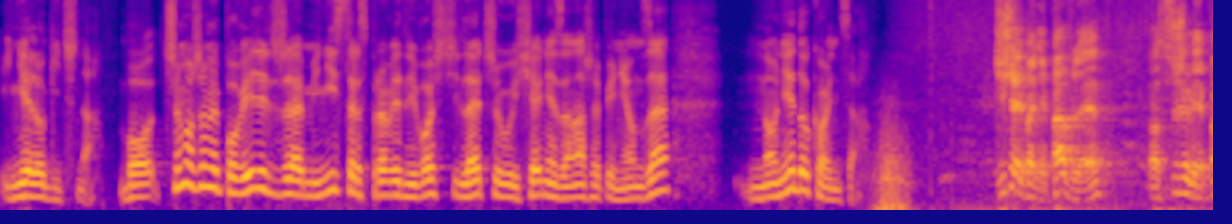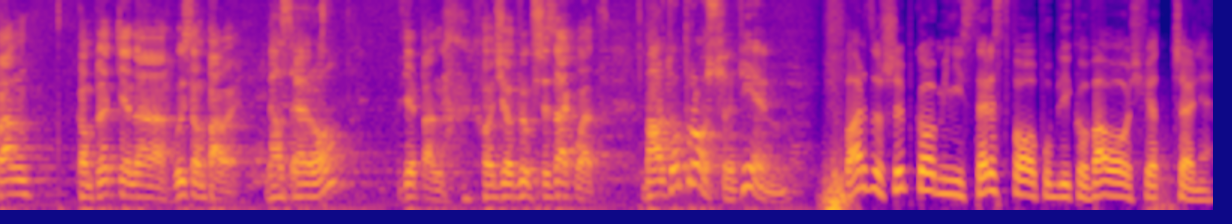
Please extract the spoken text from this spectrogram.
i nielogiczna. Bo czy możemy powiedzieć, że minister sprawiedliwości leczy łysienie za nasze pieniądze? No nie do końca. Dzisiaj, panie Pawle, ostrzyże mnie pan kompletnie na łysą pałę. Na zero? Wie pan, chodzi o grubszy zakład. Bardzo proszę, wiem. Bardzo szybko ministerstwo opublikowało oświadczenie.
